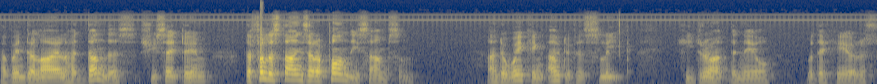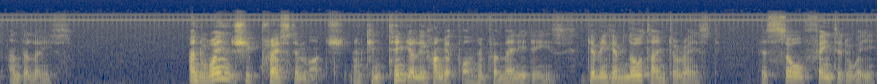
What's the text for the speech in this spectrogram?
And when Delilah had done this, she said to him, The Philistines are upon thee, Samson. And awaking out of his sleep, he drew out the nail with the hairs and the lace. And when she pressed him much, and continually hung upon him for many days, giving him no time to rest, his soul fainted away,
